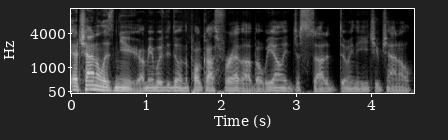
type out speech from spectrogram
our channel is new. I mean, we've been doing the podcast forever, but we only just started doing the YouTube channel.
